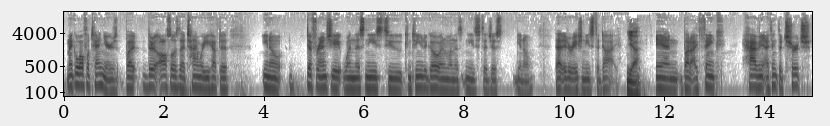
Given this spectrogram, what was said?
it might go well for 10 years but there also is that time where you have to you know differentiate when this needs to continue to go and when this needs to just you know that iteration needs to die Yeah. and but i think having i think the church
